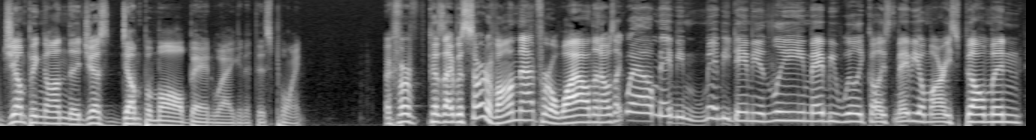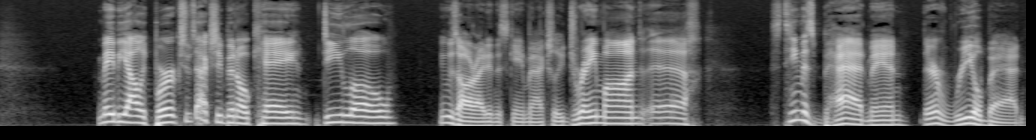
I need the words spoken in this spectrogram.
jumping on the just dump them all bandwagon at this point. Because I was sort of on that for a while, and then I was like, well, maybe maybe Damion Lee, maybe Willie Cauley, maybe Omari Spellman, maybe Alec Burks, who's actually been okay. D'Lo, he was all right in this game actually. Draymond, ugh, this team is bad, man. They're real bad.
